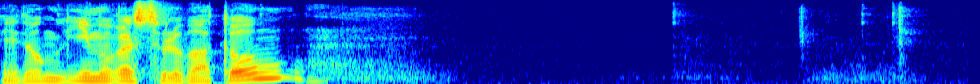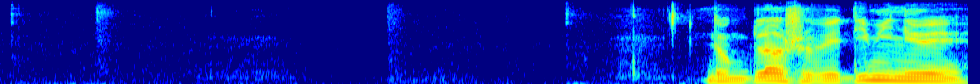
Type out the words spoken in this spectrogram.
Et donc il me reste le bâton. Donc là je vais diminuer.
